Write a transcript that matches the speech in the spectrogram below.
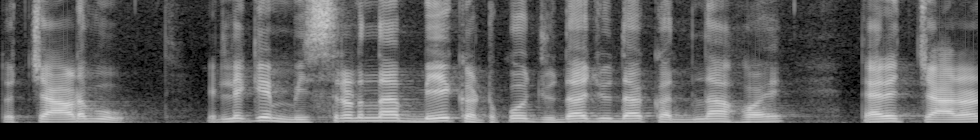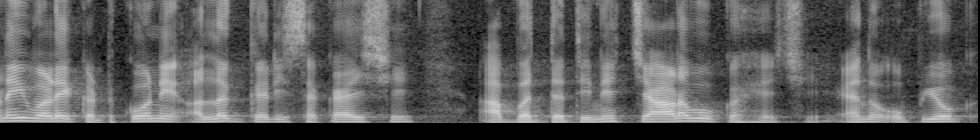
તો ચાળવું એટલે કે મિશ્રણના બે ઘટકો જુદા જુદા કદના હોય ત્યારે ચાળણી વડે ઘટકોને અલગ કરી શકાય છે. આ પદ્ધતિને ચાળવું કહે છે. એનો ઉપયોગ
